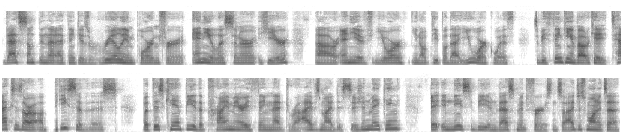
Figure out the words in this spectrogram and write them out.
that's something that I think is really important for any listener here uh, or any of your, you know, people that you work with to be thinking about, okay, taxes are a piece of this, but this can't be the primary thing that drives my decision making it, it needs to be investment first. And so I just wanted to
